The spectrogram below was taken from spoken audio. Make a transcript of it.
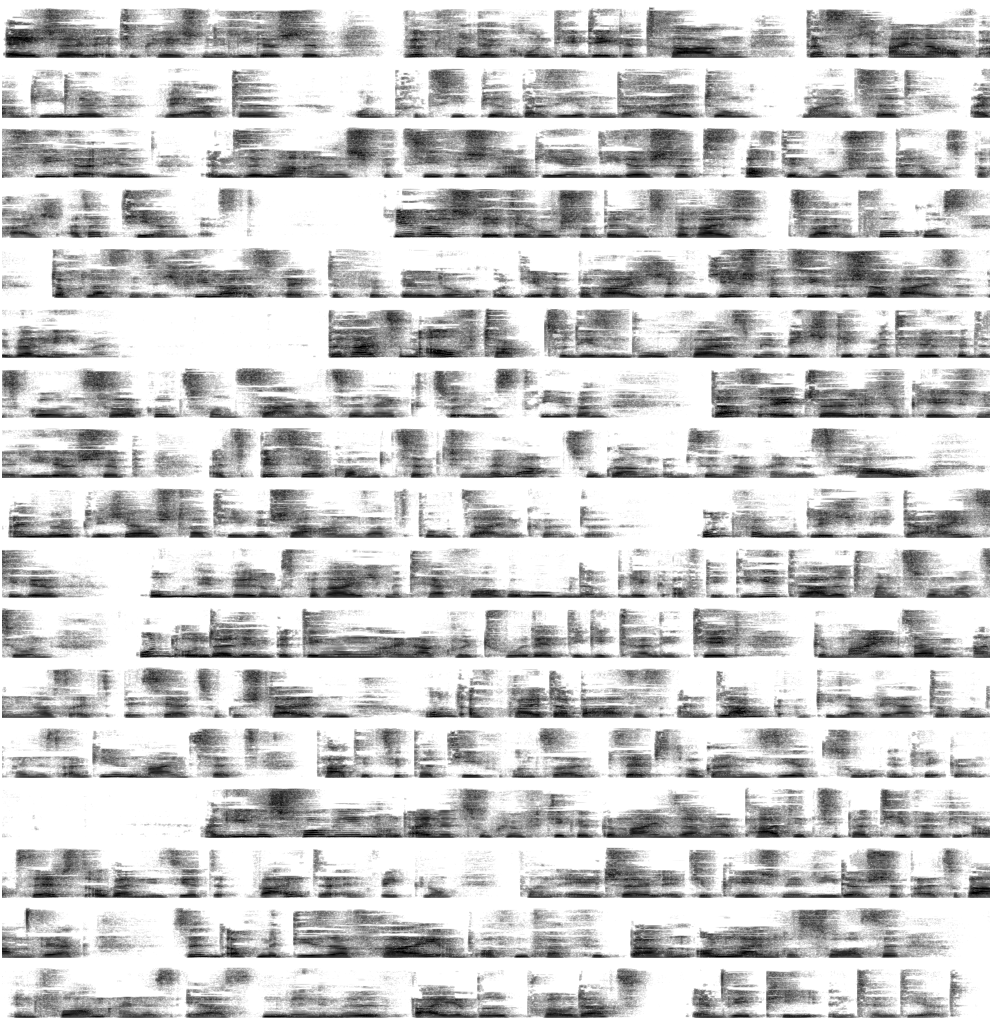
Agile Educational Leadership wird von der Grundidee getragen, dass sich eine auf agile Werte und Prinzipien basierende Haltung, Mindset als Leaderin im Sinne eines spezifischen agilen Leaderships auf den Hochschulbildungsbereich adaptieren lässt. Hierbei steht der Hochschulbildungsbereich zwar im Fokus, doch lassen sich viele Aspekte für Bildung und ihre Bereiche in je spezifischer Weise übernehmen. Bereits im Auftakt zu diesem Buch war es mir wichtig, mit Hilfe des Golden Circles von Simon Sinek zu illustrieren, dass Agile Educational Leadership als bisher konzeptioneller Zugang im Sinne eines How ein möglicher strategischer Ansatzpunkt sein könnte und vermutlich nicht der einzige, um den Bildungsbereich mit hervorgehobenem Blick auf die digitale Transformation und unter den Bedingungen einer Kultur der Digitalität gemeinsam anders als bisher zu gestalten und auf breiter Basis entlang agiler Werte und eines agilen Mindsets partizipativ und selbstorganisiert zu entwickeln. Agiles Vorgehen und eine zukünftige gemeinsame partizipative wie auch selbstorganisierte Weiterentwicklung von Agile Educational Leadership als Rahmenwerk sind auch mit dieser frei und offen verfügbaren Online-Ressource in Form eines ersten Minimal Viable Products MVP intendiert.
